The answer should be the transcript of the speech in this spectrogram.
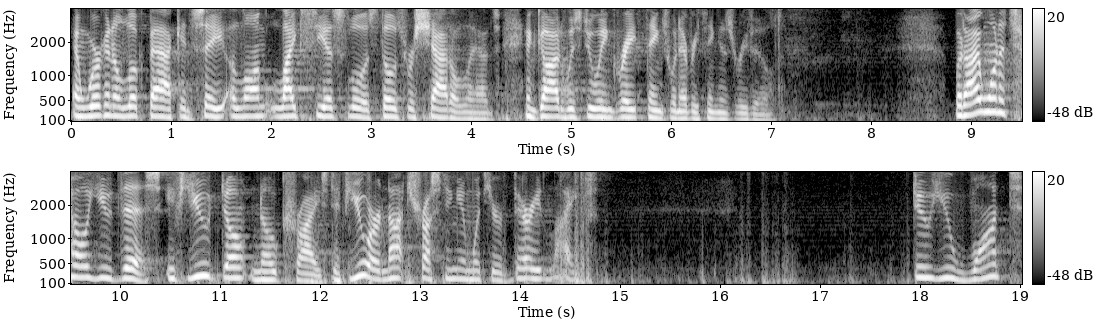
and we're going to look back and say, along like C.S. Lewis, those were shadowlands, and God was doing great things when everything is revealed. But I want to tell you this if you don't know Christ, if you are not trusting Him with your very life, do you want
